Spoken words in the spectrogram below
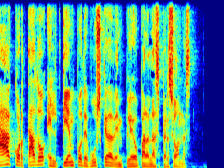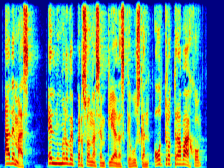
ha acortado el tiempo de búsqueda de empleo para las personas. Además, el número de personas empleadas que buscan otro trabajo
